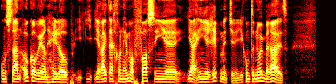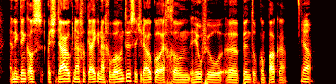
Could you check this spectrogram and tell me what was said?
ontstaan ook alweer een hele hoop. Je, je raakt eigenlijk gewoon helemaal vast in je, ja, in je ritmetje. Je komt er nooit meer uit. En ik denk als, als je daar ook naar gaat kijken naar gewoontes, dat je daar ook wel echt gewoon heel veel uh, punten op kan pakken. Ja.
